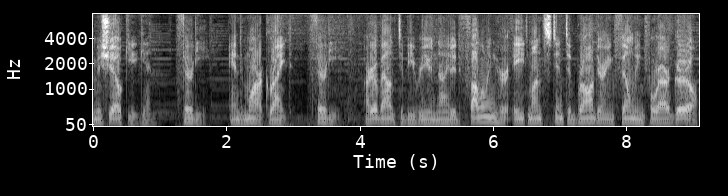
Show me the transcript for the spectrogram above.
Michelle Keegan, 30, and Mark Wright, 30, are about to be reunited following her eight-month stint abroad during filming for Our Girl.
